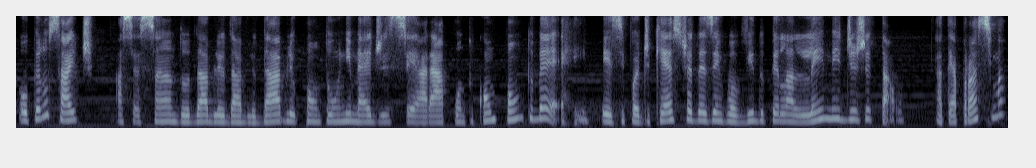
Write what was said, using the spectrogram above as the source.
ou pelo site acessando www.unimedceará.com.br. Esse podcast é desenvolvido pela Leme Digital. Até a próxima.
